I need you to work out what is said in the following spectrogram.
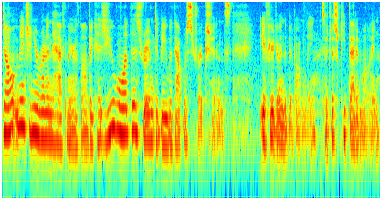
don't mention you're running the half marathon because you want this room to be without restrictions if you're doing the bib only. So just keep that in mind.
